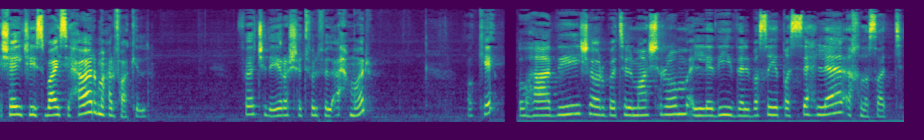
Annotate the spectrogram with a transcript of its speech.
شيء شي سبايسي حار ما أعرف أكل فكذي رشة فلفل أحمر. أوكي. وهذه شوربة الماشروم اللذيذة البسيطة السهلة أخلصت.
